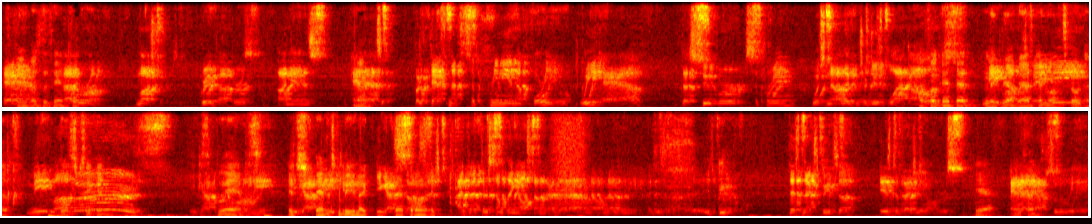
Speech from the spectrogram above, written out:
It Pretty has much the same thing. pepperoni, mushrooms, green peppers, onions, and Yeah. that's it. But if that's not supreme enough for you, we have the super supreme, which now they've introduced black olives. I forget that Meat like the lovers, American ones baby. don't have Meat those chicken lovers. You got squares. pepperoni, you It got tends to be like you got pepperoni. I bet there's something else on there that I don't know, another meat. I just, it's beautiful. This next pizza is the veggie lovers, Yeah. and I absolutely hate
